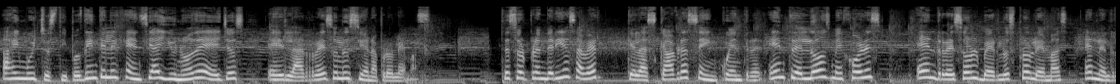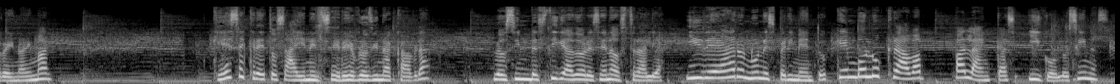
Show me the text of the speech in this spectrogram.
Hay muchos tipos de inteligencia y uno de ellos es la resolución a problemas. Te sorprendería saber que las cabras se encuentran entre los mejores en resolver los problemas en el reino animal. ¿Qué secretos hay en el cerebro de una cabra? Los investigadores en Australia idearon un experimento que involucraba palancas y golosinas.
